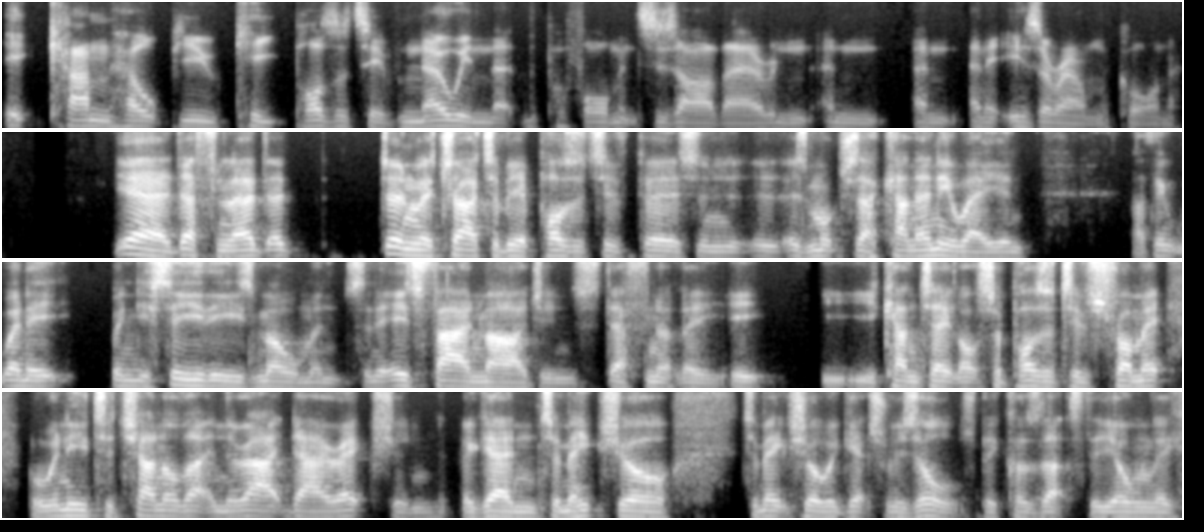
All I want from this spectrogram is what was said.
it can help you keep positive, knowing that the performances are there and and and and it is around the corner. Yeah, definitely. I, generally try to be a positive person as much as I can anyway. And I think when it when you see these moments, and it is fine margins, definitely it, you can take lots of positives from it, but we need to channel that in the right direction again to make sure to make sure we get results because that's the only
